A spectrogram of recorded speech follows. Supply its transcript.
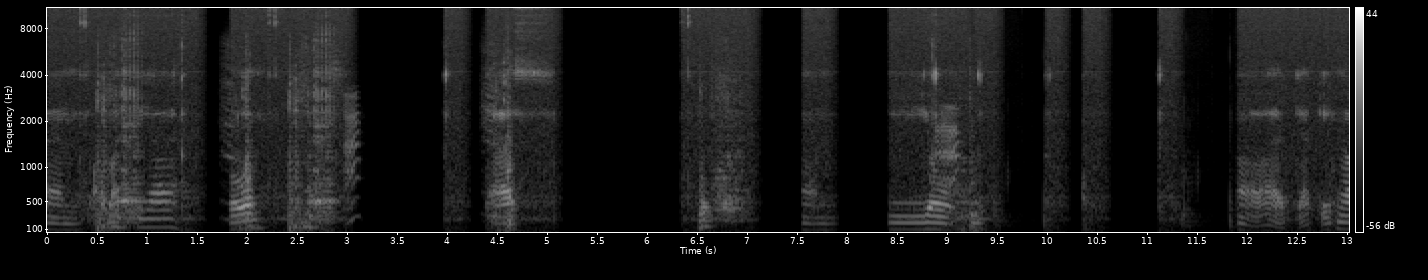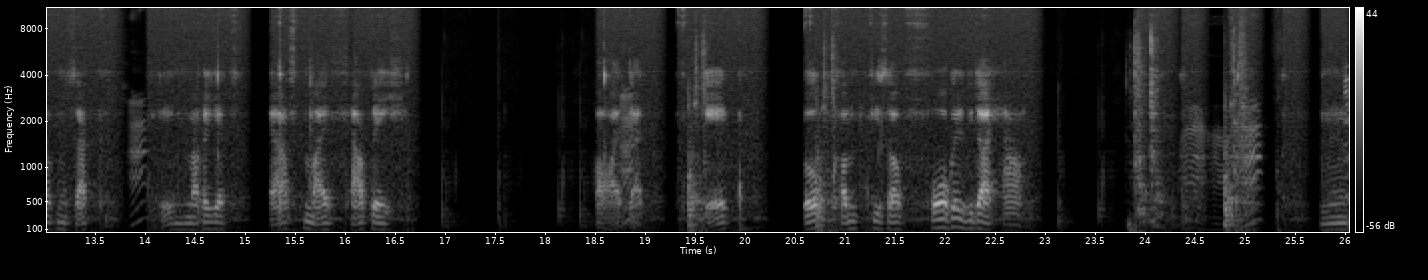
Ähm, Baumaterial. Ton. Das. Ähm, jo. Oh, der geht mir auf den Sack. Den mache ich jetzt erstmal fertig. Oh, der geht. Wo kommt dieser Vogel wieder her? Hm,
